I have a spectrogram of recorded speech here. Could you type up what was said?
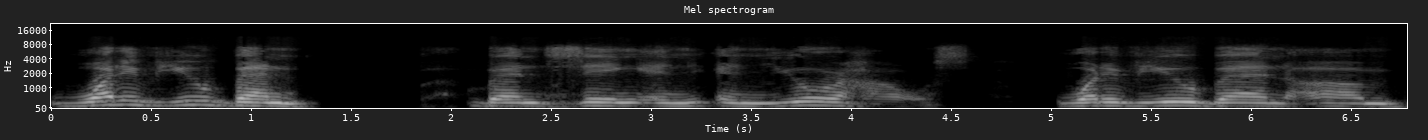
what have you been, been seeing in, in your house? What have you been, um,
